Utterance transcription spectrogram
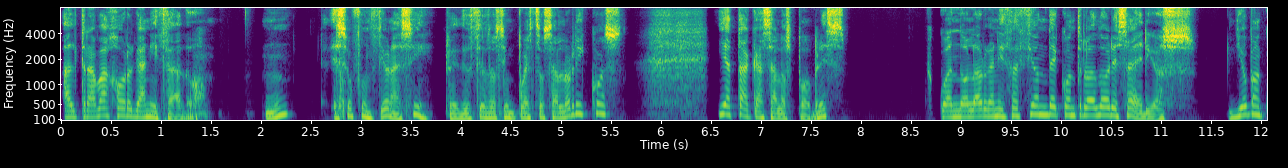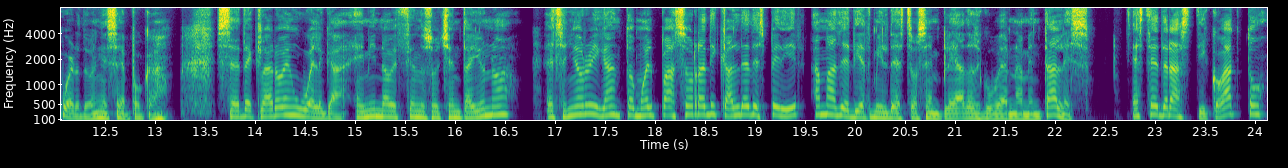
al trabajo organizado. ¿Mm? Eso funciona así. Reduces los impuestos a los ricos y atacas a los pobres. Cuando la Organización de Controladores Aéreos, yo me acuerdo en esa época, se declaró en huelga en 1981, el señor Reagan tomó el paso radical de despedir a más de 10.000 de estos empleados gubernamentales. Este drástico acto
